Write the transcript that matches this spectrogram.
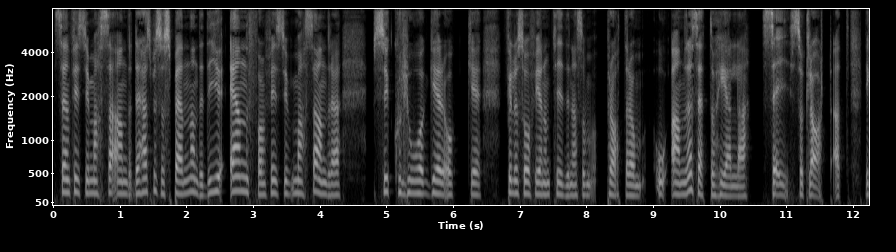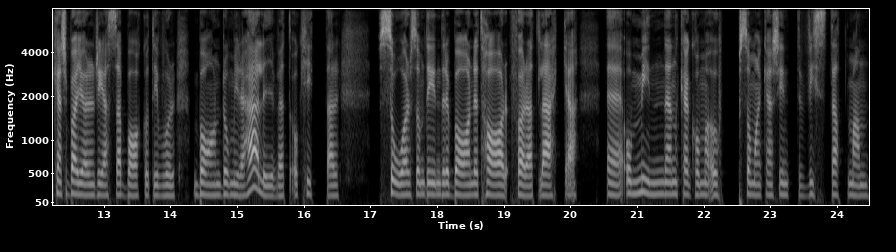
Sen finns det ju massa andra, det här som är så spännande, det är ju en form, finns det ju massa andra psykologer och eh, filosofer genom tiderna som pratar om andra sätt att hela sig såklart, att vi kanske bara gör en resa bakåt i vår barndom i det här livet och hittar sår som det inre barnet har för att läka eh, och minnen kan komma upp som man kanske inte visste att man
